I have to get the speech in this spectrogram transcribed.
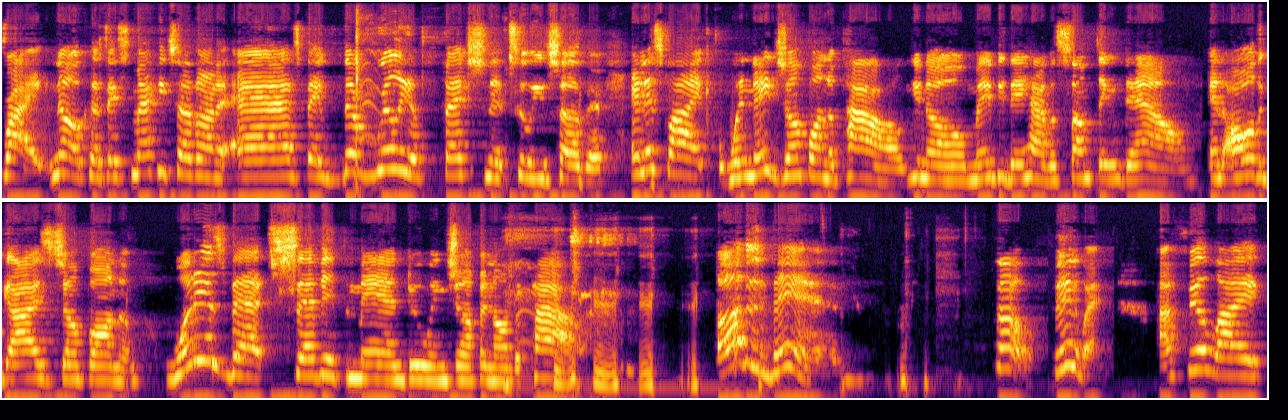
Right. No, because they smack each other on the ass. They they're really affectionate to each other. And it's like when they jump on the pile, you know, maybe they have a something down and all the guys jump on them. What is that seventh man doing jumping on the pile? Other than so anyway. I feel like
